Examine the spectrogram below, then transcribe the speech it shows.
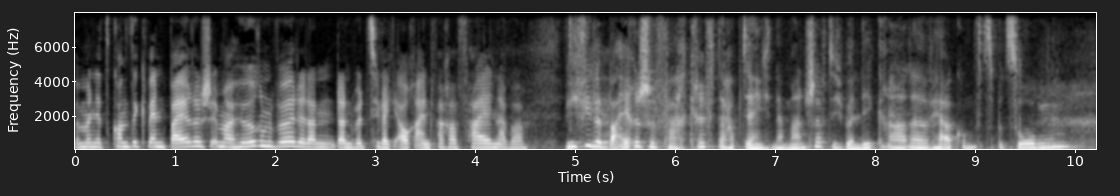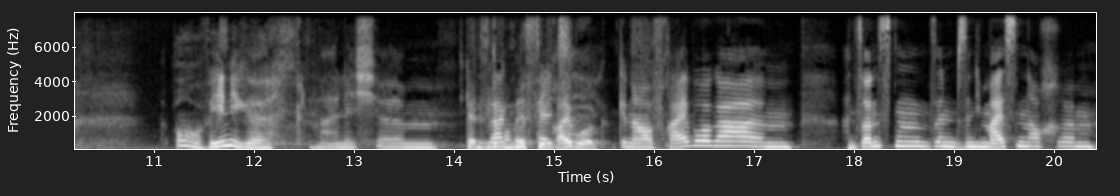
wenn man jetzt konsequent bayerisch immer hören würde, dann, dann würde es vielleicht auch einfacher fallen, aber. Wie viele bayerische Fachkräfte habt ihr eigentlich in der Mannschaft? Ich überlege gerade, herkunftsbezogen. Oh, wenige, meine ich. Ähm, ich kenne viele vom SC Freiburg. Genau, Freiburger. Ähm, ansonsten sind, sind die meisten auch, ähm,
